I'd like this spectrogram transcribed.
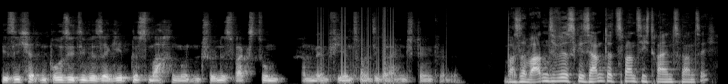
gesichert ein positives Ergebnis machen und ein schönes Wachstum im 24er hinstellen können. Was erwarten Sie für das gesamte 2023?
